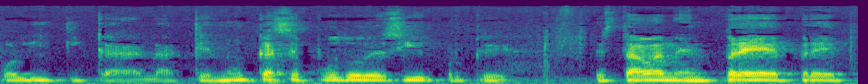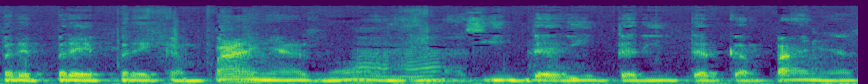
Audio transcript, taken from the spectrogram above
política, la que nunca se pudo decir porque estaban en pre, pre, pre, pre, pre campañas, ¿no? Las inter, inter, inter campañas,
